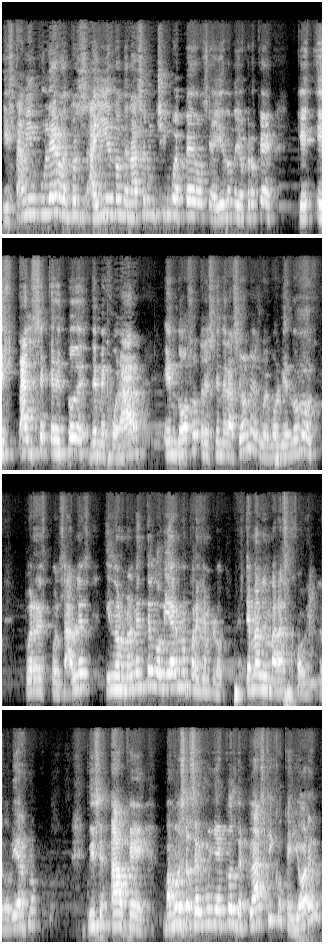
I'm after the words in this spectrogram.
y está bien culero. Entonces ahí es donde nacen un chingo de pedos y ahí es donde yo creo que, que está el secreto de, de mejorar en dos o tres generaciones, güey, volviéndonos pues responsables. Y normalmente el gobierno, por ejemplo, el tema del embarazo joven, el gobierno dice, ah, ok, vamos a hacer muñecos de plástico que lloren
